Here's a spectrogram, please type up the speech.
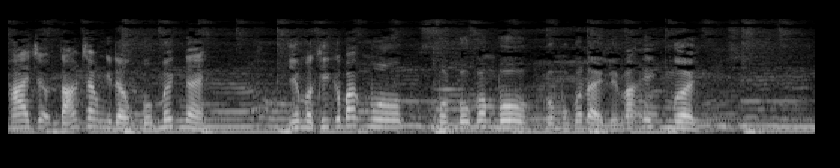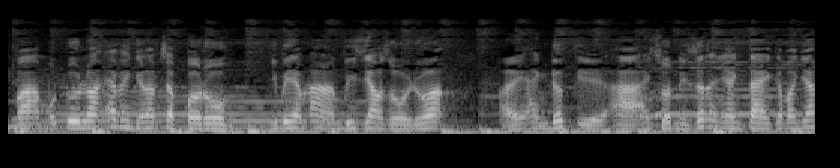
2 triệu 800 nghìn đồng bộ mic này. Nhưng mà khi các bác mua một bộ combo gồm một con đẩy lên vang X10 và một đôi loa F2500 Pro như bên em đã làm video rồi đúng không ạ? Ấy anh Đức thì à anh Xuân thì rất là nhanh tay các bác nhé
